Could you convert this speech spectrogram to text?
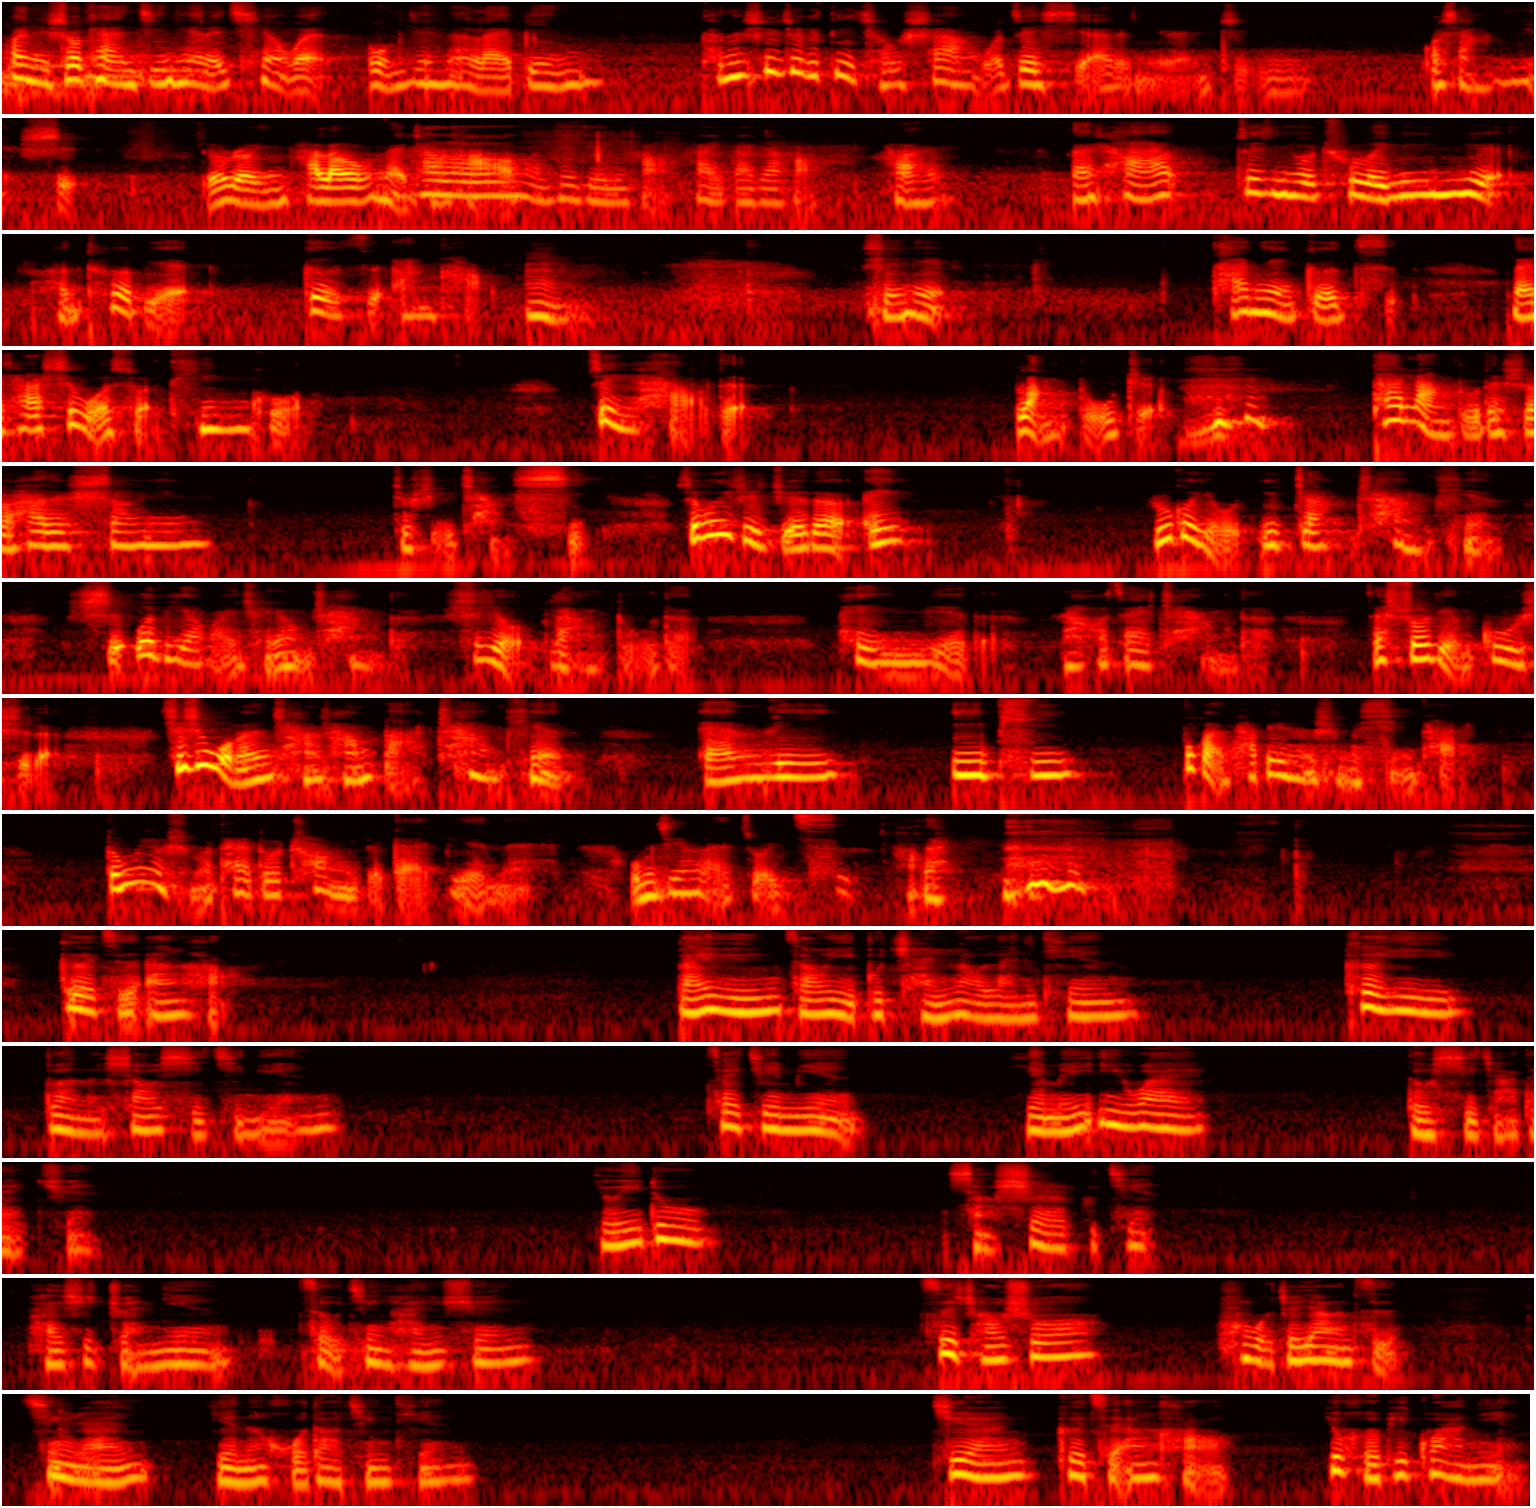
欢迎收看今天的《倩问》。我们今天的来宾，可能是这个地球上我最喜爱的女人之一。我想你也是，刘若英。Hello，奶茶好。Hello，文倩姐你好，嗨，大家好。嗨，奶茶最近又出了一个音乐，很特别，各自安好。嗯，谁念？他念歌词。奶茶是我所听过最好的朗读者。他朗读的时候，他的声音就是一场戏，所以我一直觉得，哎，如果有一张唱片是未必要完全用唱的，是有朗读的、配音乐的，然后再唱的，再说点故事的。其实我们常常把唱片、MV、EP，不管它变成什么形态，都没有什么太多创意的改变呢。我们今天来做一次，好来。各自安好。白云早已不缠绕蓝天，刻意断了消息几年，再见面也没意外，都惜家带眷。有一度想视而不见，还是转念走进寒暄，自嘲说：“ 我这样子。”竟然也能活到今天。既然各自安好，又何必挂念？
